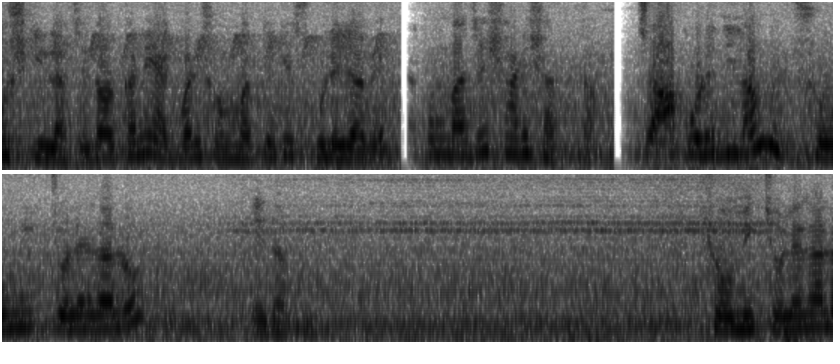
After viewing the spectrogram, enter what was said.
মুশকিল আছে। দরকার নেই, একবারে সোমবার থেকে স্কুলে যাবে। এখন বাজে সাড়ে সাতটা। চা করে দিলাম, সৌমিক চলে গেল। এ দেখুন সৌমিক চলে গেল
